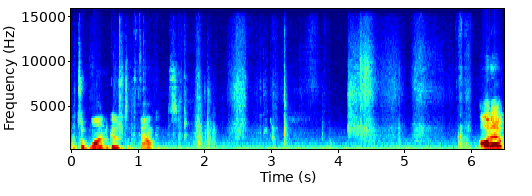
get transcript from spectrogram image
That's a 1, goes to the Falcons. Auto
